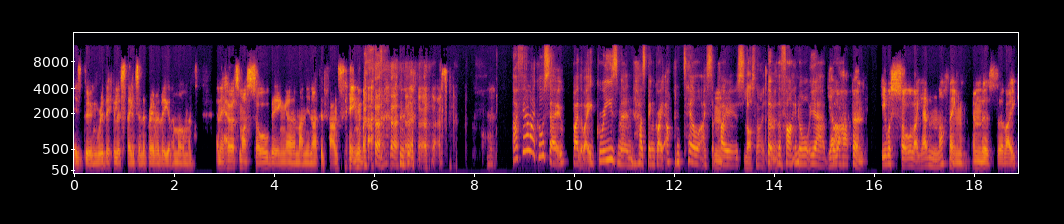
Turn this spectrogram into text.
is doing ridiculous things in the Premier League at the moment. and it hurts my soul being a Man United fan seeing that. I feel like also, by the way, Griezmann has been great up until I suppose Last night. the, yeah. the final. Yeah, yeah, but- what happened? He was so like he had nothing in this. Uh, like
